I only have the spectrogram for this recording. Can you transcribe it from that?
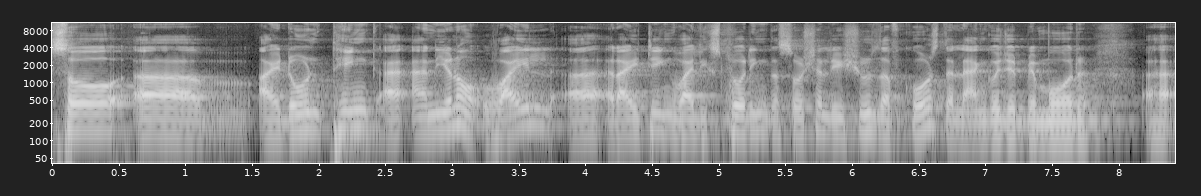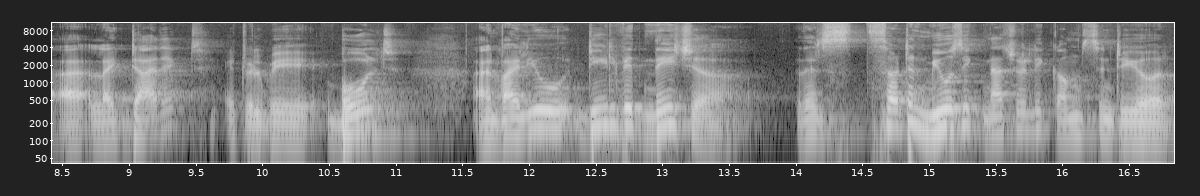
So uh, I don't think, and you know, while uh, writing, while exploring the social issues, of course, the language will be more uh, uh, like direct. It will be bold, and while you deal with nature, there's certain music naturally comes into your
